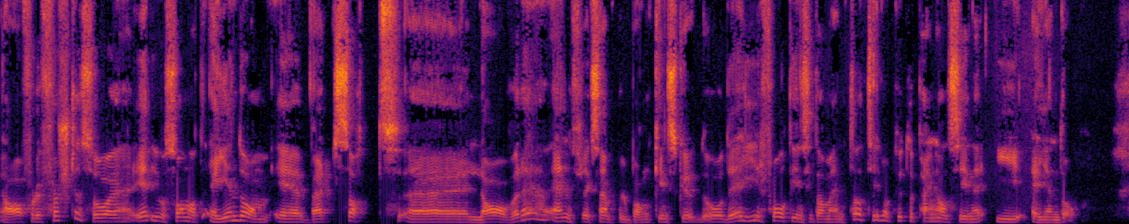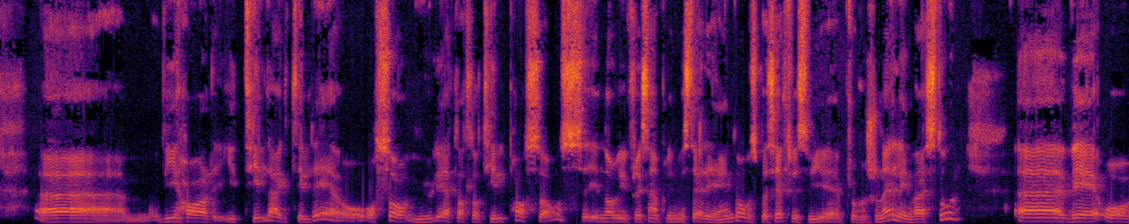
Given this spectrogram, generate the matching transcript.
Ja, For det første så er det jo sånn at eiendom er verdsatt eh, lavere enn f.eks. bankinnskudd. og Det gir folk incitamenter til å putte pengene sine i eiendom. Eh, vi har i tillegg til det også muligheter til å tilpasse oss når vi f.eks. investerer i eiendom, spesielt hvis vi er profesjonell investor eh, ved å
